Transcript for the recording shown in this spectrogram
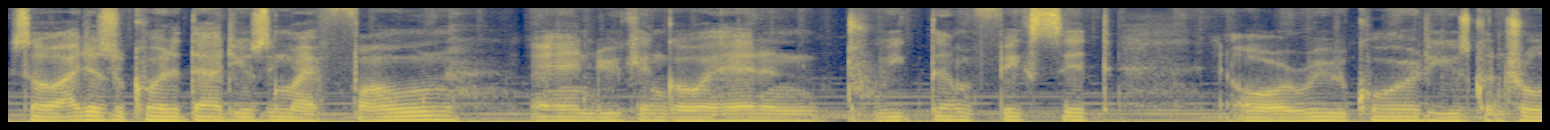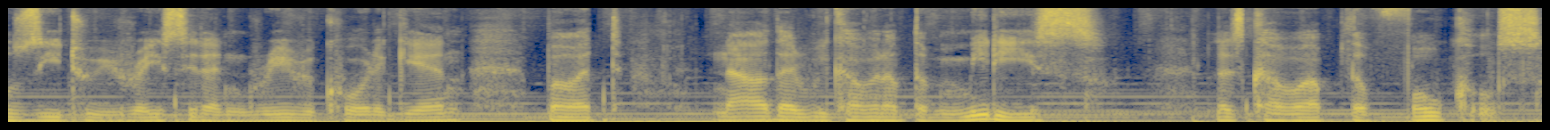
So I just recorded that using my phone and you can go ahead and tweak them fix it or re-record use control Z to erase it and re-record again. But now that we covered up the midis let's cover up the vocals.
